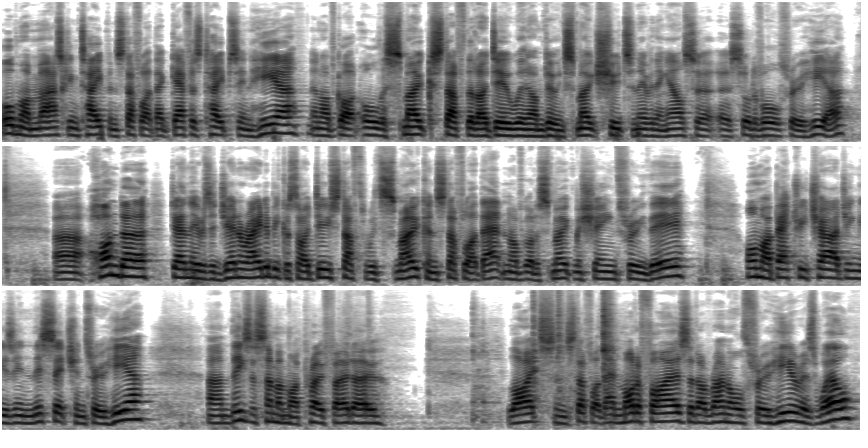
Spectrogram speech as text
all my masking tape and stuff like that, gaffer's tapes in here, and I've got all the smoke stuff that I do when I'm doing smoke shoots and everything else are, are sort of all through here. Uh, Honda down there is a generator because I do stuff with smoke and stuff like that, and I've got a smoke machine through there. All my battery charging is in this section through here. Um, these are some of my Profoto lights and stuff like that, modifiers that I run all through here as well.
